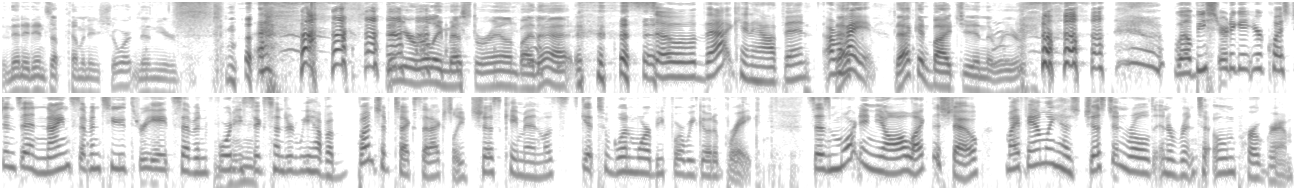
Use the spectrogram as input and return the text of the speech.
and then it ends up coming in short, and then you're then you're really messed around by that. so that can happen. All that, right. that can bite you in the rear. Well, be sure to get your questions in 972 387 4600. Mm-hmm. We have a bunch of texts that actually just came in. Let's get to one more before we go to break. says, Morning, y'all. Like the show. My family has just enrolled in a rent to own program.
